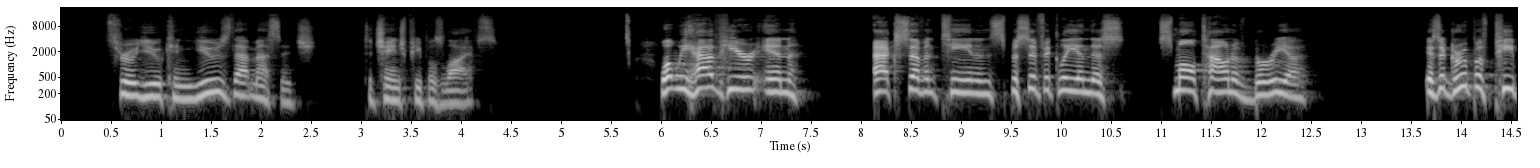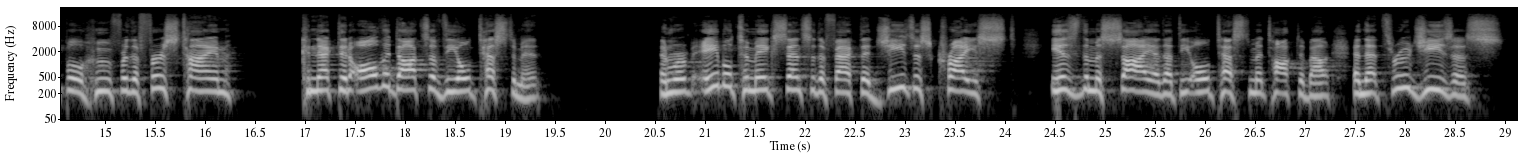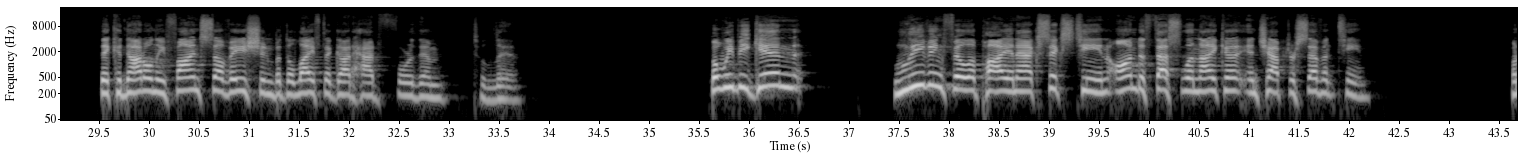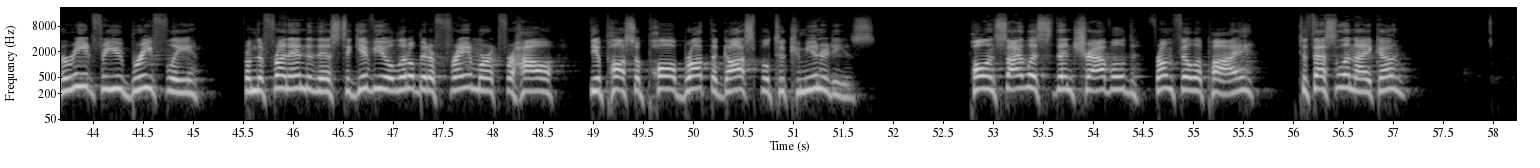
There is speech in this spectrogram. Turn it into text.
through you, can use that message to change people's lives. What we have here in Acts 17, and specifically in this small town of Berea, is a group of people who, for the first time, connected all the dots of the Old Testament and were able to make sense of the fact that Jesus Christ is the Messiah that the Old Testament talked about, and that through Jesus, they could not only find salvation, but the life that God had for them to live. But we begin leaving Philippi in Acts 16 on to Thessalonica in chapter 17. I want to read for you briefly from the front end of this to give you a little bit of framework for how the Apostle Paul brought the gospel to communities. Paul and Silas then traveled from Philippi to Thessalonica.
